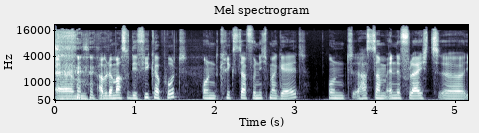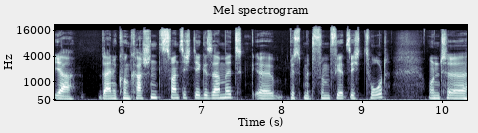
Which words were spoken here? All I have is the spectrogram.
Ähm, aber dann machst du dir viel kaputt und kriegst dafür nicht mal Geld und hast am Ende vielleicht, äh, ja, deine Concussions 20 dir gesammelt, äh, bist mit 45 tot und äh,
